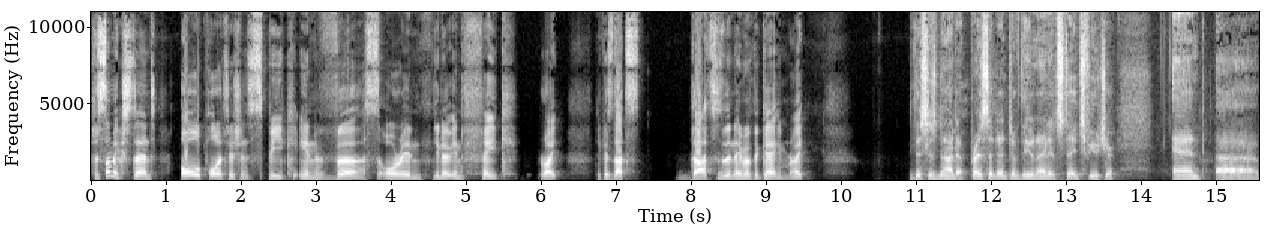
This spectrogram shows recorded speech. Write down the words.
to some extent, all politicians speak in verse or in you know in fake, right? Because that's that's the name of the game, right? This is not a president of the United States future. And uh,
